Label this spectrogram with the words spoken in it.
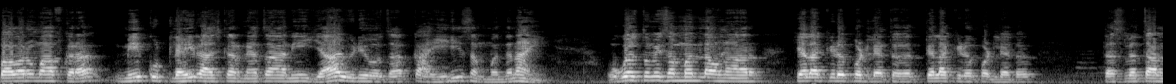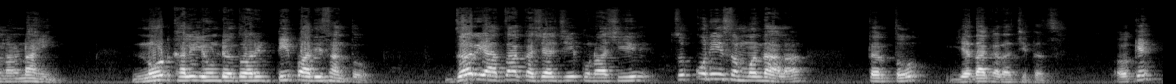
बाबानो माफ करा मी कुठल्याही राजकारण्याचा आणि या व्हिडिओचा काहीही संबंध नाही. उगच तुम्ही संबंध लावणार ह्याला किड पडल्यात त्याला किड पडल्यात तसलं चालणार नाही. नोट खाली लिहून ठेवतो आणि टीप आधी सांगतो. जर याचा कशाची कुणाशी चुकूनही संबंध आला तर तो यदा कदाचितच ओके?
